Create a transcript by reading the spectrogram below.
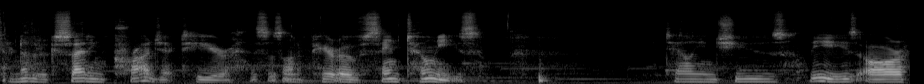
Got another exciting project here. This is on a pair of Santoni's Italian shoes. These are,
